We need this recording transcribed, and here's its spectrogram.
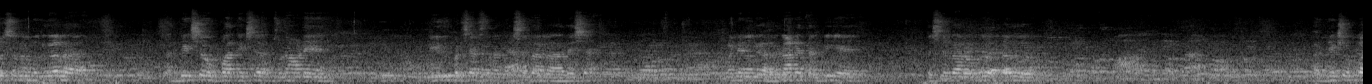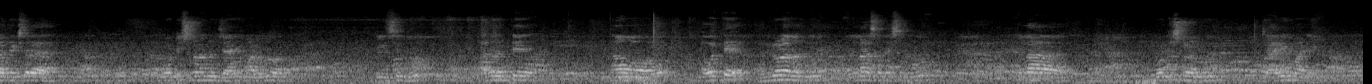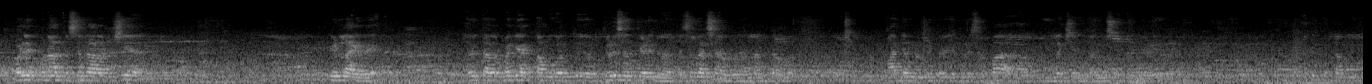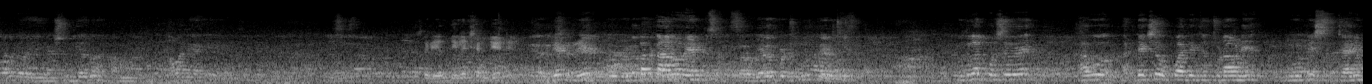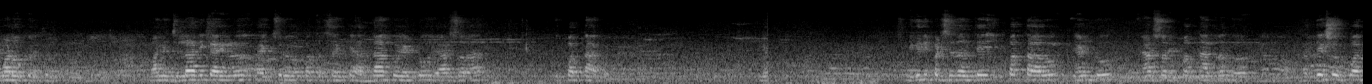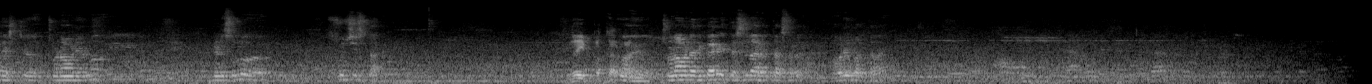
Corporation ಅಧ್ಯಕ್ಷ, ಉಪಾಧ್ಯಕ್ಷ ಚುನಾವಣೆ ಪ್ರಶಾಸನ ತಹಶೀಲ್ದಾರರ ಆದೇಶ. ಮೊನ್ನೆ ಹದಿನಾರನೇ ತಾರೀಕಿಗೆ ತಹಶೀಲ್ದಾರ್ ಅವರು ಅಧ್ಯಕ್ಷ, ಉಪಾಧ್ಯಕ್ಷರ ನೋಟಿಸ್ಗಳನ್ನು ಜಾರಿ ಮಾಡಲು ತಿಳಿಸಿದ್ದು ಅದರಂತೆ ನಾವು ಅವತ್ತೇ ಹದಿನೇಳರಂದು ಎಲ್ಲ ಸದಸ್ಯರಿಗೂ ಎಲ್ಲ ನೋಟಿಸ್ಗಳನ್ನು ಜಾರಿ ಮಾಡಿ, ಹೊಳ್ಳಿ ಪುನಃ ತಹಸೀಲ್ದಾರ್ ಆಫೀಸ್ಗೆ ಇಡಲಾಗಿದೆ ಅದಕ್ಕೆ ಅದ್ರ ಬಗ್ಗೆ ತಮ್ಗೆ ಗೊತ್ತು ತಿಳಿಸಿ ಅಂತ ಹೇಳಿದ್ರು ತಹಸೀಲ್ದಾರ್ ಸಾಹೇಬರು ಎಲ್ಲ ತಮ್ಮ ಮಾಧ್ಯಮ ಮಿತ್ರರಿಗೆ ತಿಳಿಸಪ್ಪ ಇಲೆಕ್ಷನ್ ಕಮಿಷನ್ ಅಂತ ಹೇಳಿ. ತಮ್ಮ ಕರೆದು ಈ ಸುದ್ದಿಯನ್ನು ತಮ್ಮ ಭಾವನೆಯಾಗಿ ಸರಿ ಸರ್ ಇಲೆಕ್ಷನ್ ಡೇಟ್ ಇಪ್ಪತ್ತಾರು ಎಂಟು ಸರ್. ಮುದ್ಗಲ ಪುರಸಭೆ ಹಾಗೂ ಅಧ್ಯಕ್ಷ ಉಪಾಧ್ಯಕ್ಷ ಚುನಾವಣೆ ನೋಟಿಸ್ ಜಾರಿ ಮಾಡುವ ಕುರಿತು ಮಾನ್ಯ ಜಿಲ್ಲಾಧಿಕಾರಿಗಳು ರಾಯಚೂರು ಪತ್ರ ಸಂಖ್ಯೆ ಹದಿನಾಲ್ಕು ಎಂಟು ಎರಡು ಸಾವಿರ ಇಪ್ಪತ್ನಾಲ್ಕು. ನಿಗದಿಪಡಿಸಿದಂತೆ ಇಪ್ಪತ್ತಾರು ಎಂಟು ಎರಡು ಸಾವಿರದ ಇಪ್ಪತ್ನಾಲ್ಕರಂದು ಅಧ್ಯಕ್ಷ ಉಪಾಧ್ಯಕ್ಷ ಚುನಾವಣೆಯನ್ನು ನಡೆಸಲು ಸೂಚಿಸ್ತಾರೆ. ಚುನಾವಣಾಧಿಕಾರಿ ತಹಸೀಲ್ದಾರ್ ಇರ್ತಾರೆ ಸರ್ ಅವರೇ ಬರ್ತಾರೆ.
